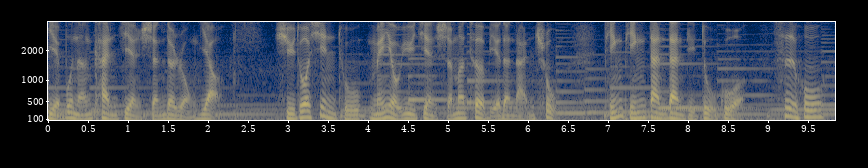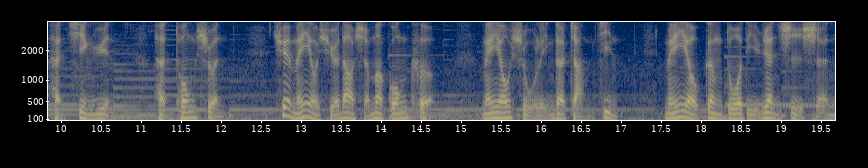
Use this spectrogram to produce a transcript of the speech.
也不能看见神的荣耀。许多信徒没有遇见什么特别的难处，平平淡淡地度过，似乎很幸运、很通顺，却没有学到什么功课，没有属灵的长进，没有更多地认识神。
